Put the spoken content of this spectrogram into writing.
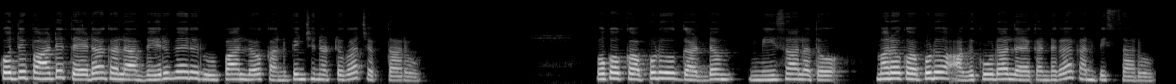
కొద్దిపాటి తేడా గల వేరువేరు రూపాల్లో కనిపించినట్టుగా చెప్తారు. ఒక్కొక్కప్పుడు గడ్డం మీసాలతో మరొకప్పుడు అవి కూడా లేకుండా కనిపిస్తారు.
